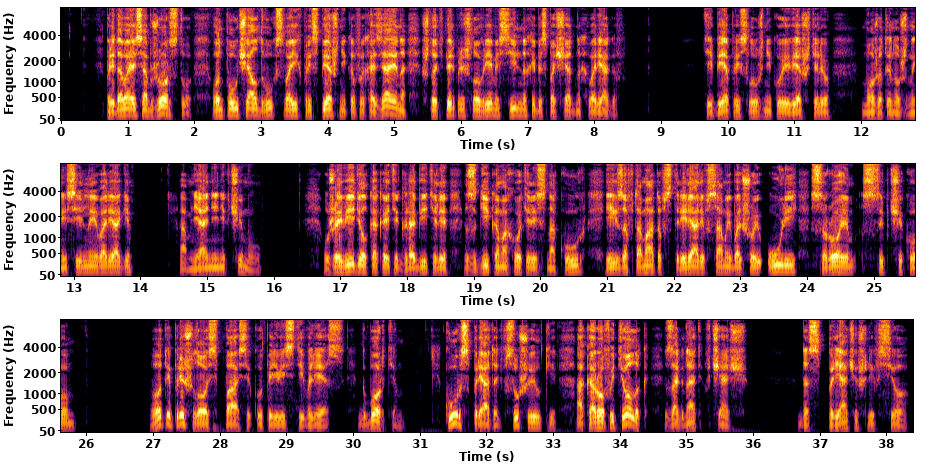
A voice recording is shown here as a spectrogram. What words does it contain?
Предаваясь обжорству, он поучал двух своих приспешников и хозяина, что теперь пришло время сильных и беспощадных варягов. Тебе, прислужнику и вешателю, может и нужны сильные варяги, а мне они ни к чему. Уже видел, как эти грабители с гиком охотились на кур и из автоматов стреляли в самый большой улей с роем с сыпчаком. Вот и пришлось пасеку перевести в лес, к бортям, кур спрятать в сушилке, а коров и телок загнать в чащу. Да спрячешь ли все?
